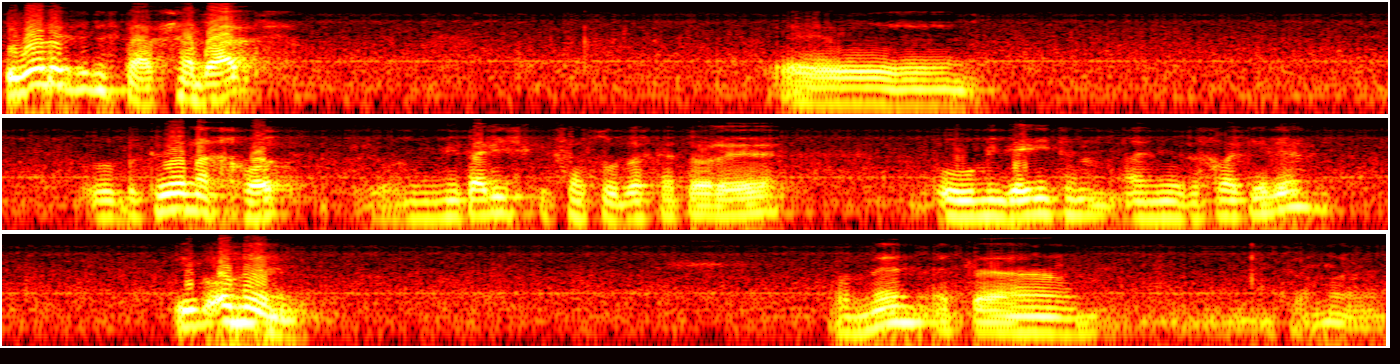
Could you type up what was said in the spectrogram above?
И вот эти места, в Шаббат, э, в Бекремахот, в металлических сосудах, которые у медианитин они захватили. И в Онен. Онен это, это Онен.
